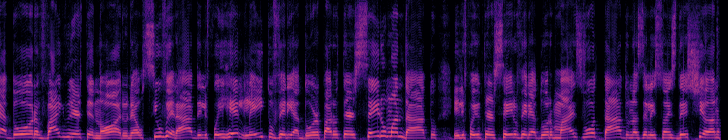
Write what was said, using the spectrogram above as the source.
vereador Wagner Tenório, né, o Silverado, ele foi reeleito vereador para o terceiro mandato. Ele foi o terceiro vereador mais votado nas eleições deste ano.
